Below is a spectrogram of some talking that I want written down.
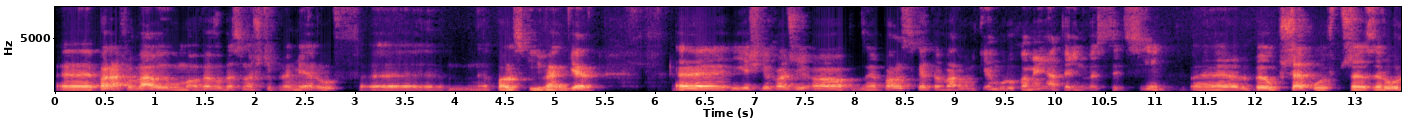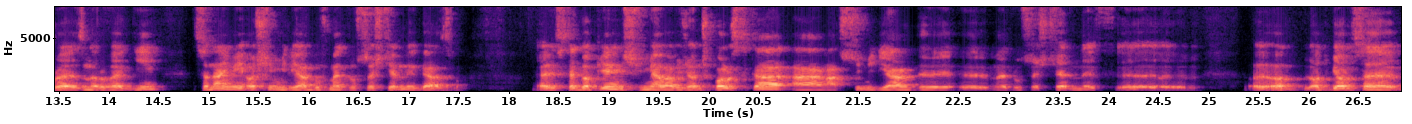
e, parafowały umowę w obecności premierów Polski i Węgier. Jeśli chodzi o Polskę, to warunkiem uruchomienia tej inwestycji był przepływ przez rurę z Norwegii co najmniej 8 miliardów metrów sześciennych gazu. E, z tego 5 miała wziąć Polska, a na 3 miliardy e, metrów sześciennych e, odbiorcę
